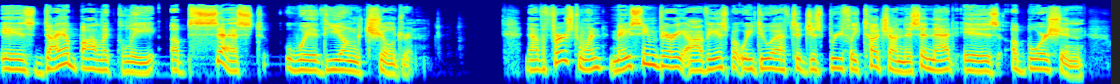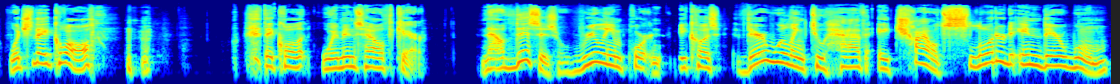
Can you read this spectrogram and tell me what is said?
is diabolically obsessed with young children. Now, the first one may seem very obvious, but we do have to just briefly touch on this, and that is abortion, which they call they call it women's health care. Now, this is really important because they're willing to have a child slaughtered in their womb,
